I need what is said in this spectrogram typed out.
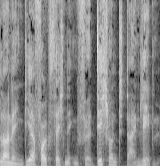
Learning, die Erfolgstechniken für dich und dein Leben.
